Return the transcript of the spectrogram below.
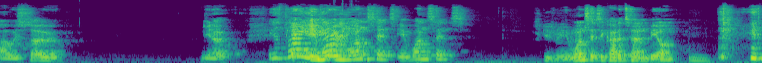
I, I was so, you know, He was playing in, the in one sense, in one sense, excuse me, in one sense, it kind of turned me on. in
